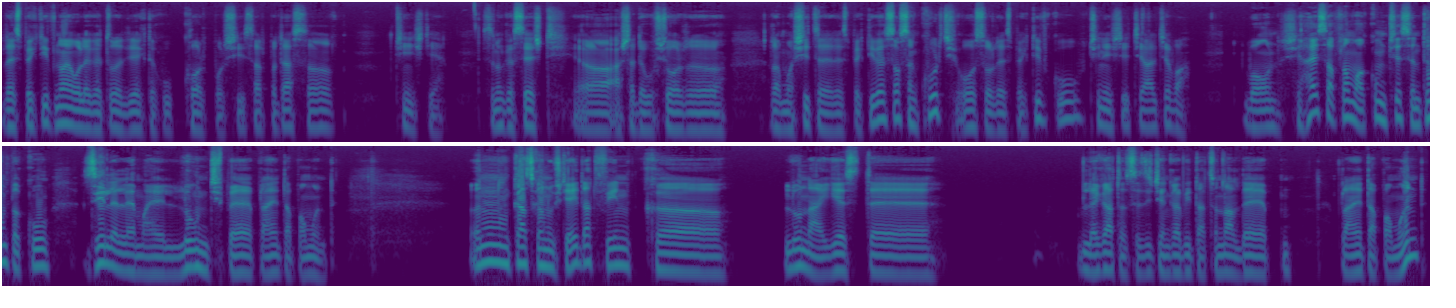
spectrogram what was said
respectiv nu ai o legătură directă cu corpul și s-ar putea să, cine știe, să nu găsești uh, așa de ușor uh, rămășițele respective sau să încurci osul respectiv cu cine știe ce altceva. Bun, și hai să aflăm acum ce se întâmplă cu zilele mai lungi pe planeta Pământ. În caz că nu știai, dat fiind că Luna este legată, să zicem, gravitațional de planeta Pământ,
